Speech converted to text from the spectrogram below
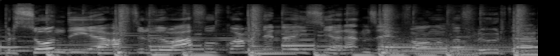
persoon die eh, achter de wafel kwam. Ik denk dat je sigaretten zijn gevallen op de vloer daar.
